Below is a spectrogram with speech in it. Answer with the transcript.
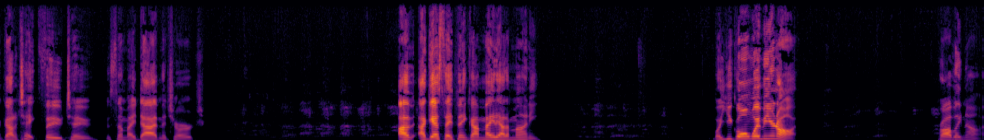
I got to take food too because somebody died in the church. I, I guess they think I'm made out of money. Well, you going with me or not? Probably not.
